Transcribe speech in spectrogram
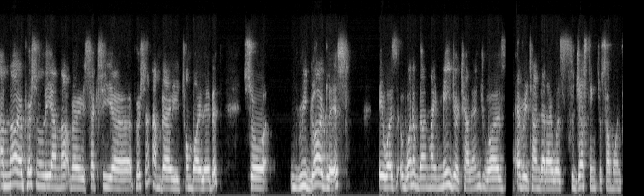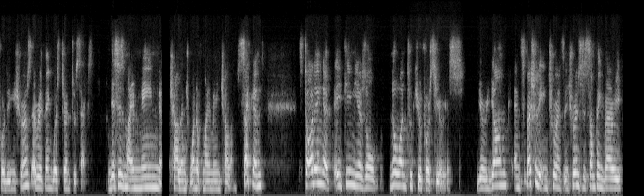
I'm not personally, I'm not very sexy uh, person. I'm very tomboy a little bit. So regardless, it was one of the my major challenge was every time that I was suggesting to someone for the insurance, everything was turned to sex. This is my main challenge, one of my main challenge. Second, starting at 18 years old, no one took you for serious. You're young, and especially insurance. Insurance is something very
